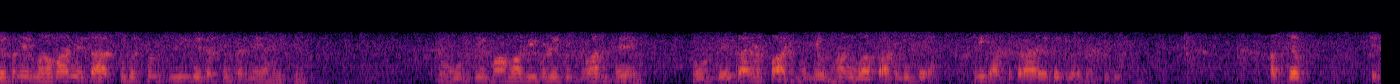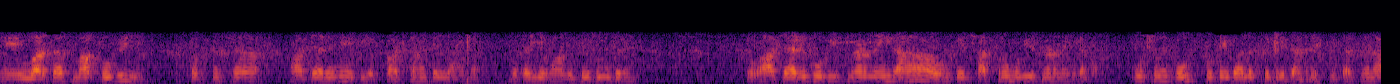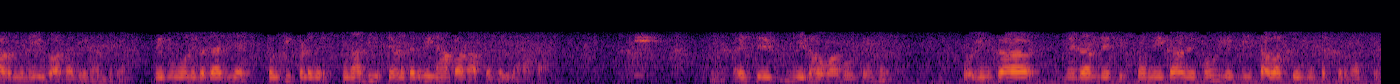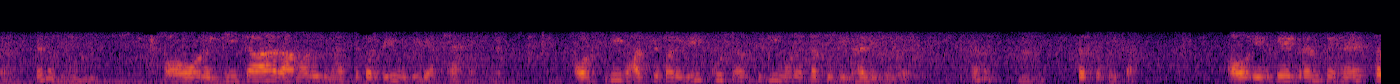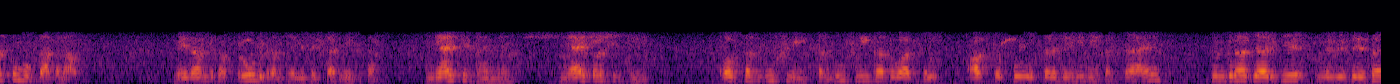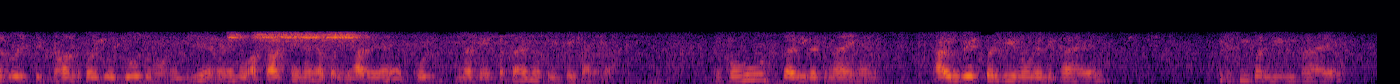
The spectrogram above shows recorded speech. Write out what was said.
अपने मामा के साथ सुदर्शन सिंह के दर्शन करने आए थे। तो उनके मामा भी बड़े विद्वान थे तो उनके कारण पाठ में व्यवधान हुआ, पाठ रुक गया। श्री घाट पढ़ा रहे थे अब जब वार्ता समाप्त हो गई, तब पूछा आचार्य ने कि अब पाठ कहाँ चल रहा था? बताइए, वहाँ से शुरू करें। तो आचार्य को भी स्मरण नहीं रहा और उनके छात्रों को भी स्मरण नहीं रहा। उस समय बहुत छोटे बालक थे वेदांत देखते था ध्यान आरंभ नहीं हुआ था वेदांत का। लेकिन उन्होंने बता दिया पंक्ति पढ़ गए, सुना दी शरण करके यहाँ पाठ आपका चल रहा था। ऐसे मेधावान होते हैं। तो इनका वेदांत देशिक स्वामी का देखो ये ईसा वाक्य उपनिषद पर भाष्य है ना? और गीता रामानुज भाष्य पर भी उनकी व्याख्या है। और श्री भाष्य पर भी कुछ अंश की उन्होंने तत्व दीघा लिखी है है ना? तत्व टीका और इनके ग्रंथ हैं तत्व मुक्ता कलाव वेदांत का प्रोड ग्रंथ है विशेषता का। न्याय सिद्धान्य न्याय पर सिद्धि और सदभूषणी सदभूषणी का तो आजकल आज तक कोई उत्तर दे ही नहीं सकता है। शंकराचार्य निर्विशेषा सिद्धांत पर जो जोत उन्होंने दिए हैं वो आकाश हैं अपरिहार्य है कोई न दे सकता है न कोई दे पाएगा। तो बहुत सारी रचनाएँ हैं। आयुर्वेद पर भी इन्होंने लिखा है कृषि पर भी लिखा है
